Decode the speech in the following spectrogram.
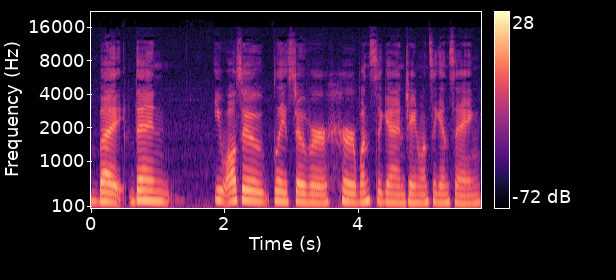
But then you also glazed over her once again, Jane once again saying,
